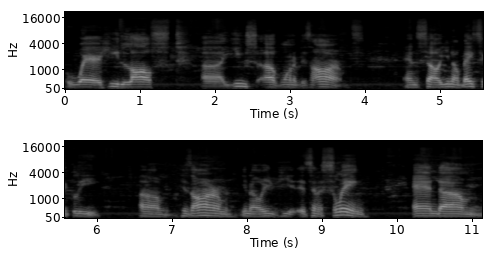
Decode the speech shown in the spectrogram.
where he lost uh, use of one of his arms. And so, you know, basically, um, his arm, you know, he, he it's in a sling, and um,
